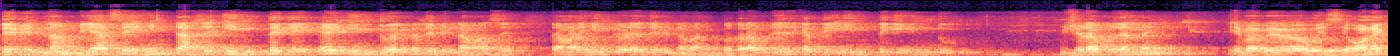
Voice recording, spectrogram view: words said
দেবীর নাম ঠিক আছে হিন্দ আসে ইন থেকে এই হিন্দু একটা দেবীর নাম আছে তার মানে হিন্দু একটা দেবীর নাম আছে কথাটা বুঝে এখান থেকে হিন্দ থেকে হিন্দু বিষয়টা বুঝেন নাই এভাবে এভাবে হয়েছে অনেক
